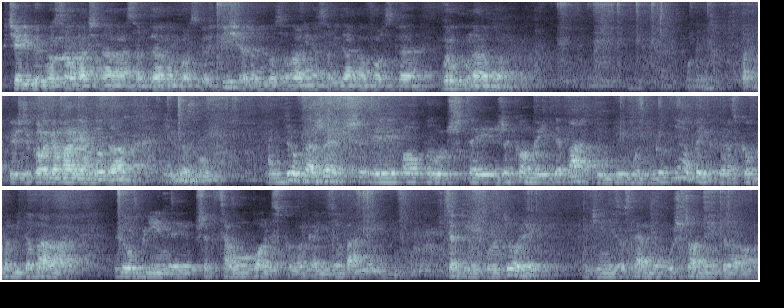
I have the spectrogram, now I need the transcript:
chcieliby głosować na Solidarną Polskę w PiSie, żeby głosowali na Solidarną Polskę w Ruchu Narodowym. Tak, tu jeszcze kolega Marian doda kilka słów. Druga rzecz, y, oprócz tej rzekomej debaty ubiegłotygodniowej, która skompromitowała Lublin y, przed całą Polską, organizowanej w Centrum Kultury, gdzie nie zostałem dopuszczony do,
